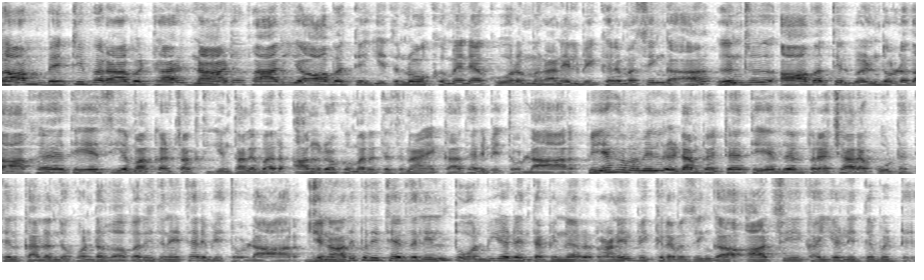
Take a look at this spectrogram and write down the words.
தாம் வெற்றி பெறாவிட்டால் நாடு பாரிய ஆபத்தை எதிர்நோக்கும் என கூறும் ரணில் விக்ரமசிங்கா இன்று ஆபத்தில் வீழ்ந்துள்ளதாக தேசிய மக்கள் சக்தியின் தலைவர் அனுரகுமர திசநாயக்கா தெரிவித்துள்ளார். பியகமில் இடம்பெற்ற தேர்தல் பிரச்சார கூட்டத்தில் கலந்து கொண்ட அவர் இதனை தெரிவித்துள்ளார். ஜனாதிபதி தேர்தலில் தோல்வியடைந்த பின்னர் ரணில் விக்ரமசிங்கா ஆட்சியை கையளித்துவிட்டு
